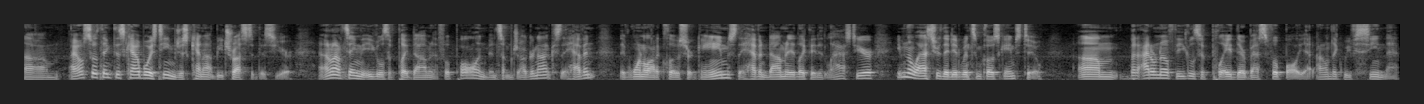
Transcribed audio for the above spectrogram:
Um, I also think this Cowboys team just cannot be trusted this year. And I'm not saying the Eagles have played dominant football and been some juggernaut because they haven't. They've won a lot of closer games. They haven't dominated like they did last year. Even though last year they did win some close games too. Um, but I don't know if the Eagles have played their best football yet. I don't think we've seen that.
